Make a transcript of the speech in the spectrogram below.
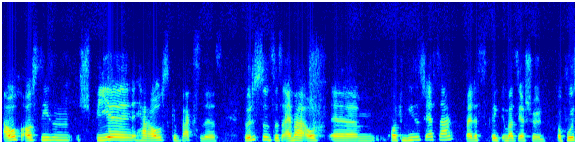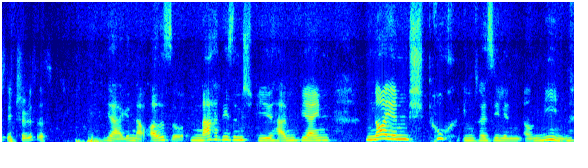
auch aus diesem Spiel herausgewachsen ist. Würdest du uns das einmal auf ähm, Portugiesisch erst sagen? Weil das klingt immer sehr schön, obwohl es nichts Schönes ist. Ja, genau. Also, nach diesem Spiel haben wir einen neuen Spruch in Brasilien, Almin.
